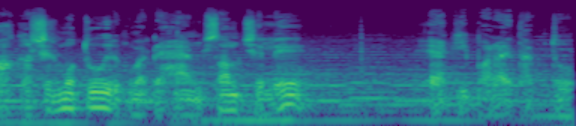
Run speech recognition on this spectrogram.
আকাশের মতো এরকম একটা হ্যান্ডসাম ছেলে একই পাড়ায় থাকতো।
